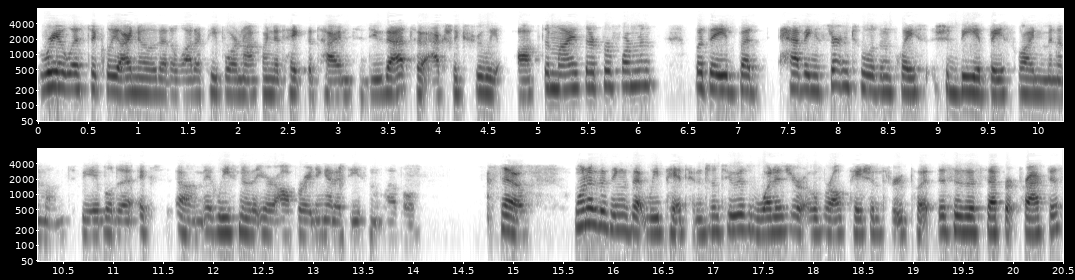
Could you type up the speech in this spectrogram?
Realistically, I know that a lot of people are not going to take the time to do that to actually truly optimize their performance but they but having certain tools in place should be a baseline minimum to be able to um, at least know that you're operating at a decent level. So one of the things that we pay attention to is what is your overall patient throughput. This is a separate practice,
